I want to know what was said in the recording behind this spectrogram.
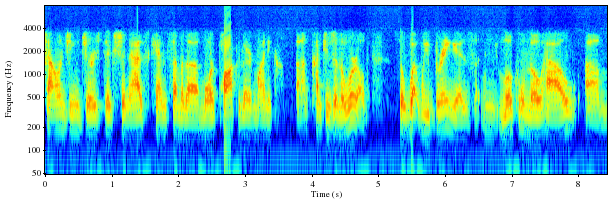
challenging jurisdiction, as can some of the more popular mining uh, countries in the world. So what we bring is local know-how, um,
